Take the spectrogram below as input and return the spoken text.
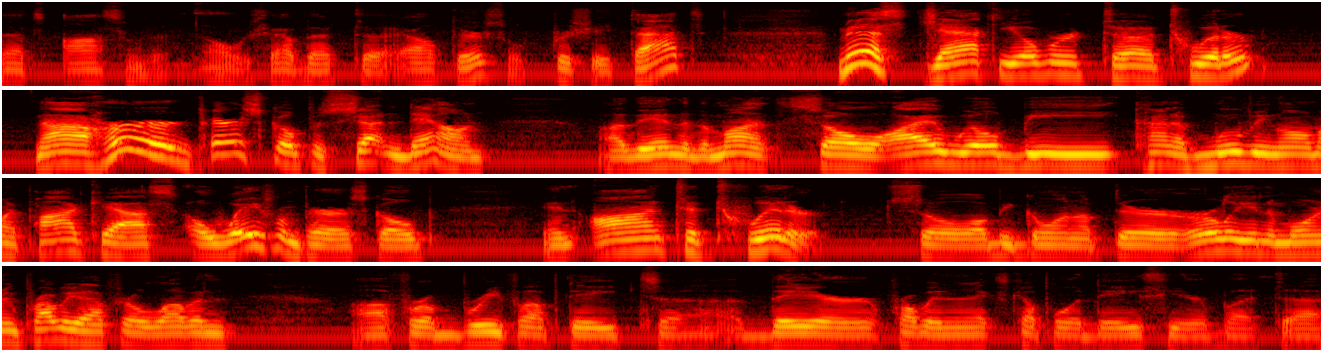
that's awesome to always have that uh, out there, so appreciate that. Miss Jackie over at uh, Twitter. Now, I heard Periscope is shutting down the end of the month, so I will be kind of moving all my podcasts away from Periscope and on to Twitter. So I'll be going up there early in the morning, probably after 11 uh, for a brief update uh, there, probably in the next couple of days here. But uh,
